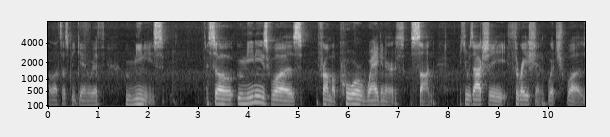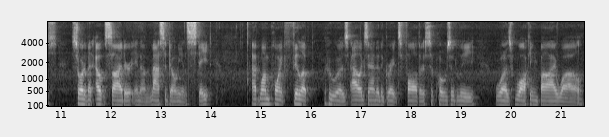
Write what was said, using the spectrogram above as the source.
let's us begin with Eumenes. So, Eumenes was from a poor wagoner's son. He was actually Thracian, which was sort of an outsider in a Macedonian state. At one point, Philip, who was Alexander the Great's father, supposedly was walking by while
